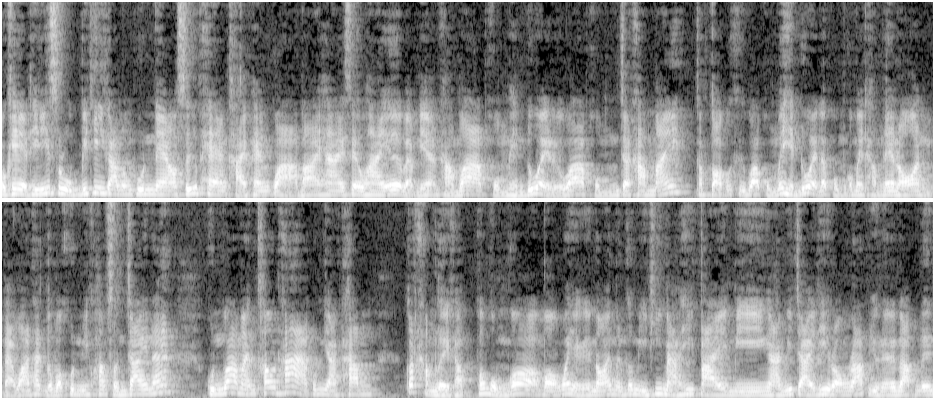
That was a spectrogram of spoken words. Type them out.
โอเค ทีนี้สรุปวิธีการลงทุนแนวซื้อแพงขายแพงกว่า buy high sell higher แบบนี้ถามว่าผมเห็นด้วยหรือว่าผมจะทำไหมคำตอบก็คือว่าผมไม่เห็นด้วยและผมก็ไม่ทำแน่นอน แต่ว่าถ้าเกิดว่าคุณมีความสนใจนะ คุณว่ามันเข้าท่าคุณอยากทำก็ทำเลยครับ เพราะผมก็มองว่าอย่างน้อยๆมันก็มีที่มาที่ไป มีงานวิจัยที่รองรับอยู่ในระดับหนึ่ง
